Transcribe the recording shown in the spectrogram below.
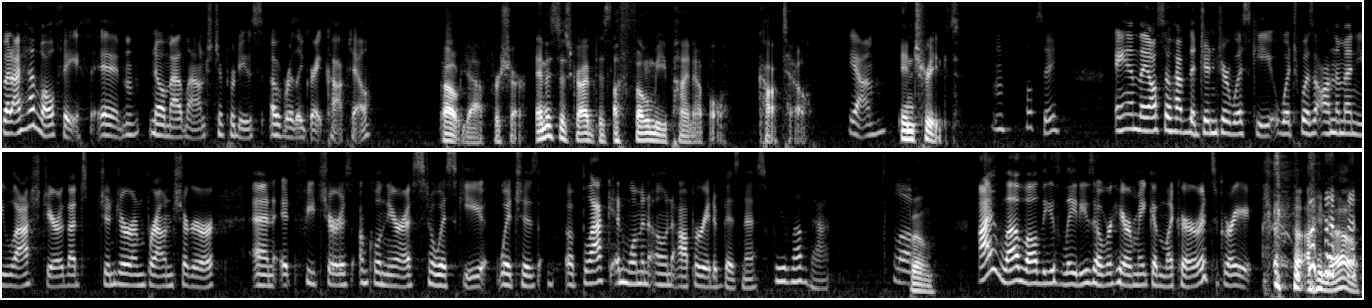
but I have all faith in Nomad Lounge to produce a really great cocktail. Oh, yeah, for sure. And it's described as a foamy pineapple cocktail. Yeah, Intrigued. Mm, we'll see. And they also have the ginger whiskey, which was on the menu last year. That's ginger and brown sugar. And it features Uncle Nearest whiskey, which is a black and woman owned operated business. We love that. Love. Boom. I love all these ladies over here making liquor. It's great. I know.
